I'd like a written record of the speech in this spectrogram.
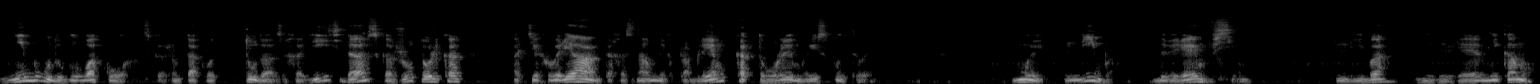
Не буду глубоко, скажем так, вот туда заходить, да, скажу только о тех вариантах основных проблем, которые мы испытываем. Мы либо доверяем всем, либо не доверяем никому.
